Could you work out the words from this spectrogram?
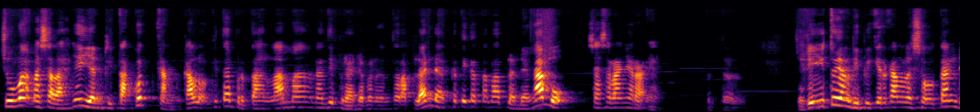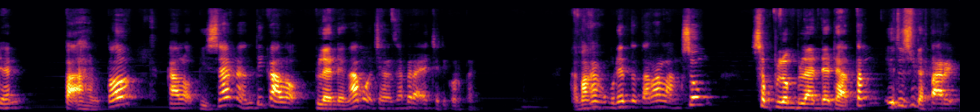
Cuma masalahnya yang ditakutkan kalau kita bertahan lama nanti berhadapan dengan tentara Belanda, ketika tentara Belanda ngamuk, sasarannya rakyat. Betul. Jadi itu yang dipikirkan oleh Sultan dan Pak Harto, kalau bisa nanti kalau Belanda ngamuk jangan sampai rakyat jadi korban. Nah, maka kemudian tentara langsung sebelum Belanda datang itu sudah tarik.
